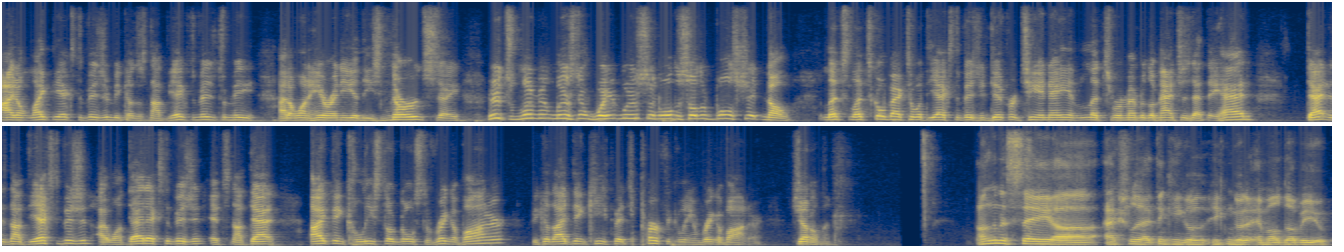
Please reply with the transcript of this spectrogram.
I don't like the X Division because it's not the X Division to me. I don't want to hear any of these nerds say it's limitless and weightless and all this other bullshit. No, let's let's go back to what the X Division did for TNA and let's remember the matches that they had. That is not the X Division. I want that X Division. It's not that. I think Kalisto goes to Ring of Honor because I think he fits perfectly in Ring of Honor. Gentlemen. I'm gonna say uh, actually I think he goes he can go to MLW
